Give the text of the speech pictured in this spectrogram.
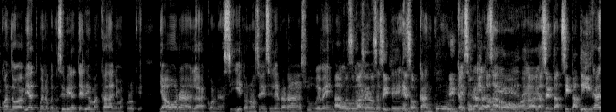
cuando había, bueno, cuando sí había tele, cada año me acuerdo que y ahora la CONACID, no sé, celebrará su evento. Ah, pues más o menos así. En Eso. Cancún. En Cancún, Quintana Roo. Ajá, la Z, Citatí. Ah,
